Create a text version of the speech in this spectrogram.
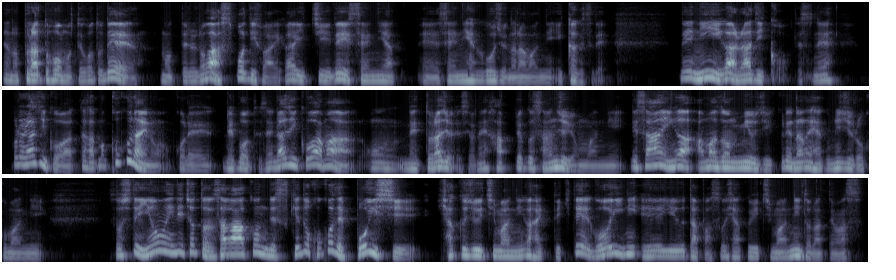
あのプラットフォームということで載ってるのが Spotify が1位で1200、えー、1257万人1ヶ月で。で、2位が radiko ですね。これ radiko は、だからまあ国内のこれレポートですね。 radiko はまあネットラジオですよね。834万人。で、3位が Amazon Music で726万人。そして4位でちょっと差が開くんですけど、ここで Voicy 111万人が入ってきて、5位に au 歌パス101万人となってます。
